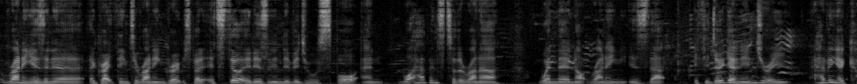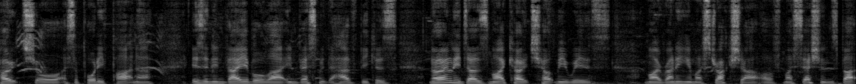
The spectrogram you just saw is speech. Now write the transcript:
running isn't a, a, great thing to run in groups, but it's still it is an individual sport. And what happens to the runner when they're not running is that if you do get an injury, having a coach or a supportive partner is an invaluable uh, investment to have because not only does my coach help me with my running and my structure of my sessions, but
